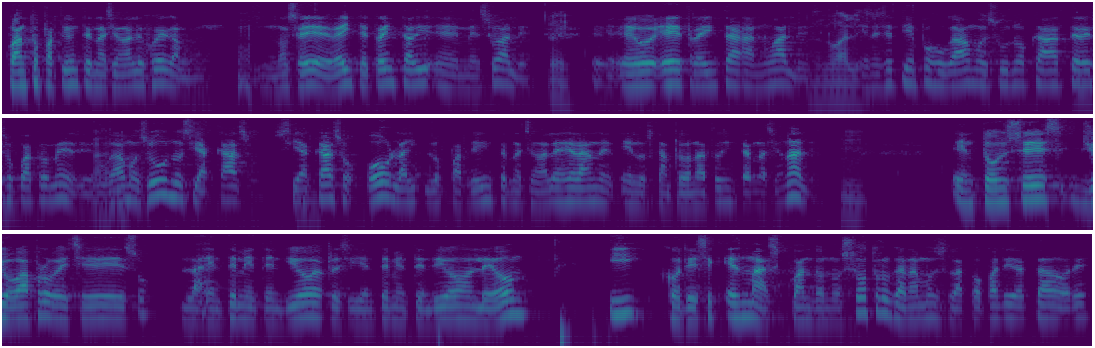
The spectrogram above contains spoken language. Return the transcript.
¿cuántos partidos internacionales juegan? No sé, 20, 30 di- eh, mensuales, Sí. eh, eh, 30 anuales. Anuales. En ese tiempo jugábamos uno cada tres o cuatro meses, jugábamos uno si acaso, si acaso, o la- los partidos internacionales eran en- en los campeonatos internacionales. Mm. Entonces yo aproveché eso, la gente me entendió, el presidente me entendió, don León, y con ese, es más, cuando nosotros ganamos la Copa Libertadores,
